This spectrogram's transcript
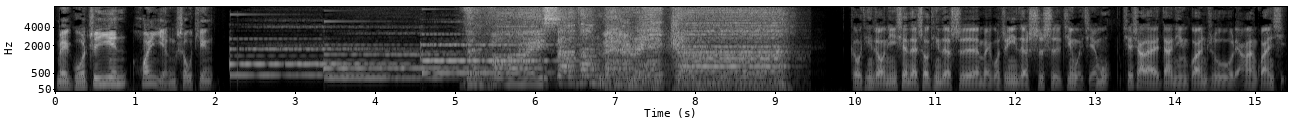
美国之音欢迎收听。各位听众，您现在收听的是美国之音的时事经纬节目。接下来带您关注两岸关系。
